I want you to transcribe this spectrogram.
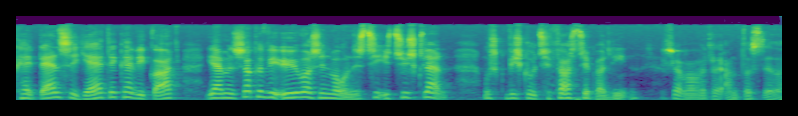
kan I danse? Ja, det kan vi godt. Jamen, så kan vi øve os en måneds tid i Tyskland. Vi skulle til, først til Berlin, så var det andre steder.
